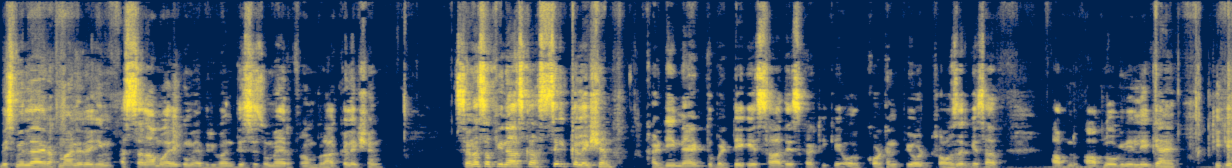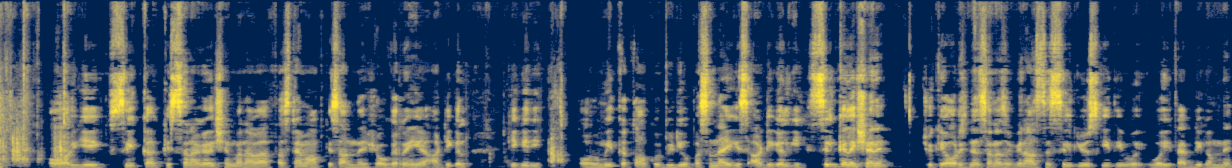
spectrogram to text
अस्सलाम वालेकुम everyone, this is Umair from ब्राक कलेक्शन। सना सफीनाज का सिल्क कलेक्शन, खड्डी नेट दुपट्टे के साथ इसका, ठीक है, और कॉटन प्योर ट्राउज़र के साथ आप आप लोग ये लेके आए, ठीक है। और ये सिल्क का किस तरह कलेक्शन बना हुआ है, फ़र्स्ट टाइम आपके सामने शो कर रही है आर्टिकल, ठीक है जी। और उम्मीद करता हूँ आपको वीडियो पसंद आएगी इस आर्टिकल की। सिल्क कलेक्शन है चूँकि ओरिजिनल सना सफीनाज ने सिल्क यूज़ की थी वही वही फैब्रिक हमने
